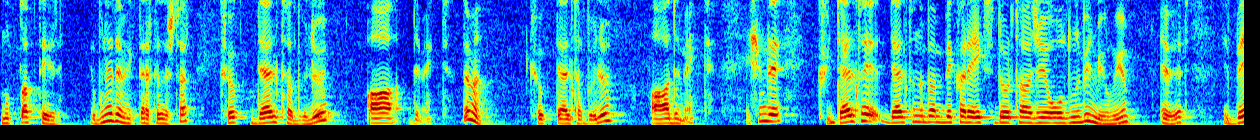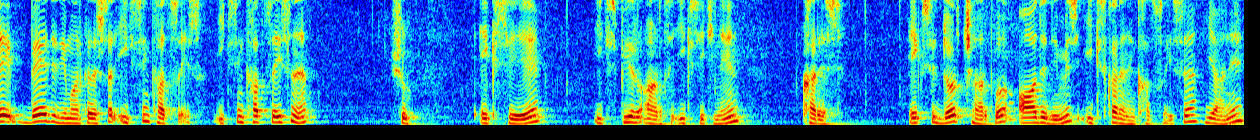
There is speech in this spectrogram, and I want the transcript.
mutlak değeri. E bu ne demekti arkadaşlar? Kök delta bölü a demekti. Değil mi? Kök delta bölü a demekti. E şimdi delta delta'nın ben b kare eksi 4 ac olduğunu bilmiyor muyum? Evet. E b, b dediğim arkadaşlar x'in katsayısı. x'in katsayısı ne? Şu. Eksi x1 artı x2'nin karesi. Eksi 4 çarpı a dediğimiz x karenin katsayısı. Yani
